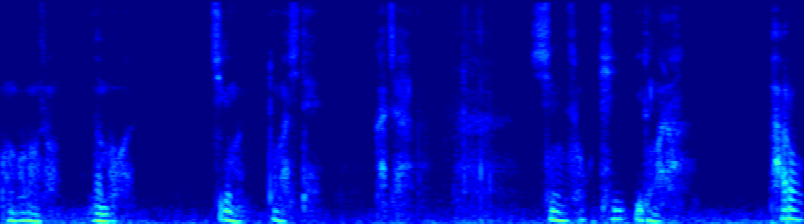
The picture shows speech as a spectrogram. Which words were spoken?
공포방송 넘버원. 지금은 또마시대. 가자. 신속히 이동하라. 바로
